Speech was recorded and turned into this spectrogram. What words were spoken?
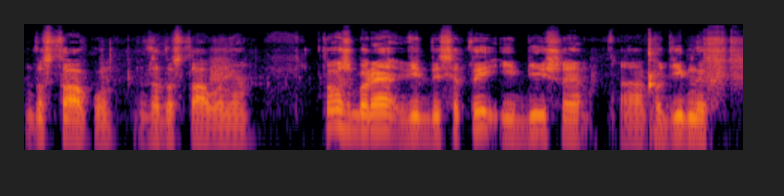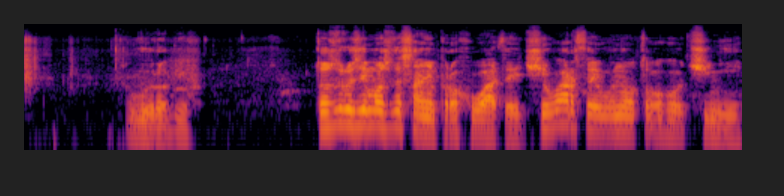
доставку, за доставлення. Тож бере від 10 і більше е, подібних виробів. Тож, друзі, можете самі порахувати, чи варте воно того, чи ні.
